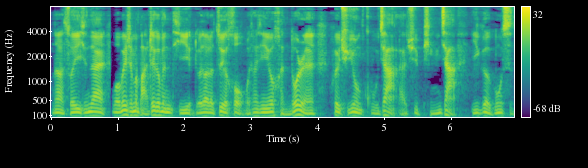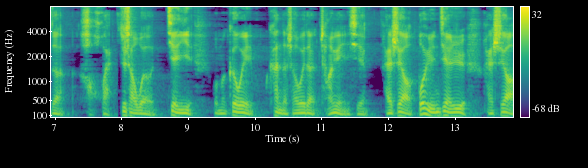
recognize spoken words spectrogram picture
那所以现在我为什么把这个问题留到了最后？我相信有很多人会去用股价来去评价一个公司的好坏。至少我建议我们各位看的稍微的长远一些。还是要拨云见日，还是要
